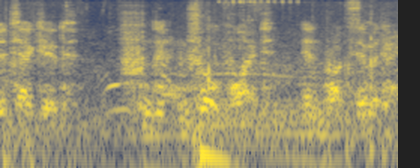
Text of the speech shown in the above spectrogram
Detected. from The control point in proximity.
